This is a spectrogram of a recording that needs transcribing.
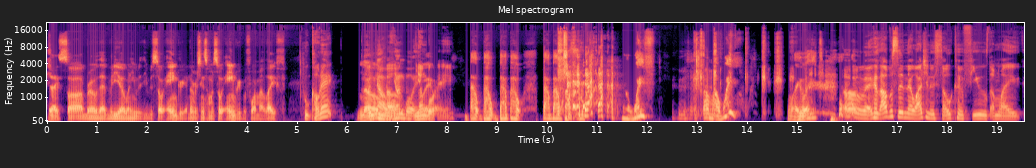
shit I saw, bro. That video when he was he was so angry. I've never seen someone so angry before in my life. Who Kodak? No, No, No, young boy. Young boy. bow, bow, bow, bow, bow, bow, bow. my wife, oh my wife. I'm like what? oh man, because I was sitting there watching it so confused. I'm like,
